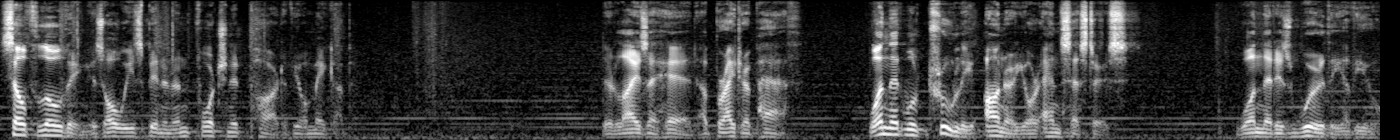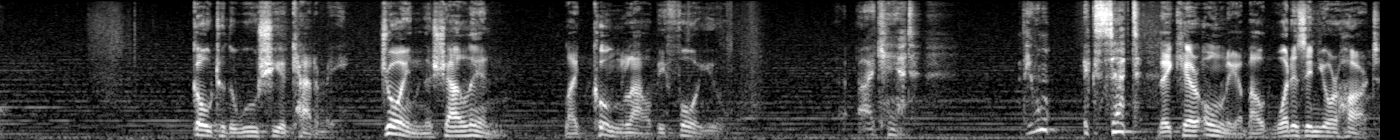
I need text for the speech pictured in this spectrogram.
Self-loathing has always been an unfortunate part of your makeup. There lies ahead a brighter path. One that will truly honor your ancestors. One that is worthy of you. Go to the Wu Shi Academy. Join the Shaolin, like Kung Lao before you. I can't. They won't accept. They care only about what is in your heart,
